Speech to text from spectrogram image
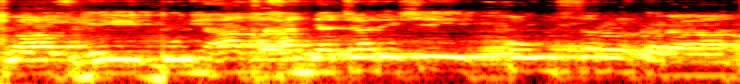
श्वास घेत दोन्ही हात खांद्याच्या रेषेत. पाऊल सरळ करा.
